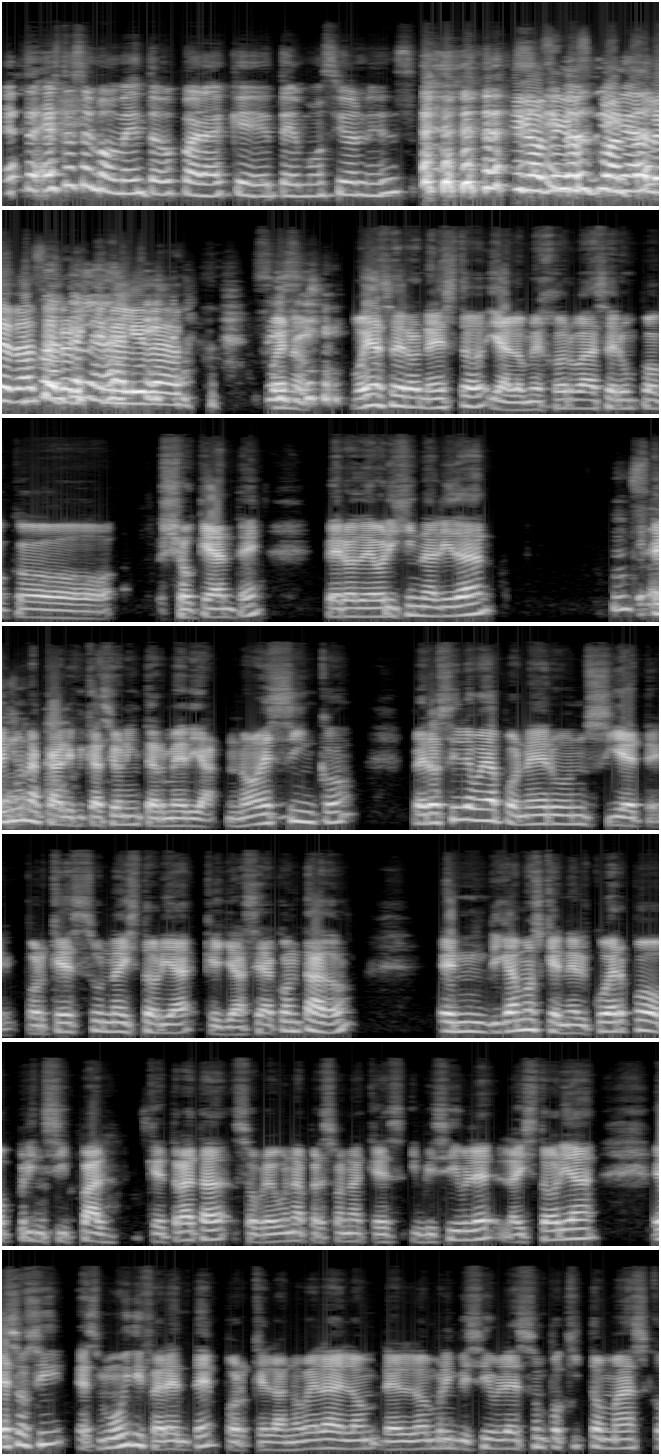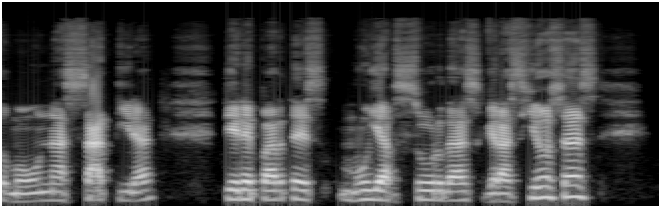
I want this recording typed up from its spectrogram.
Este, este, es el momento para que te emociones. Y nos digas, cuánto le das en originalidad. bueno, voy a ser honesto y a lo mejor va a ser un poco choqueante, pero de originalidad tengo una calificación intermedia. No es 5, pero sí le voy a poner un 7, porque es una historia que ya se ha contado, en, digamos que en el cuerpo principal, que trata sobre una persona que es invisible. La historia, eso sí, es muy diferente porque la novela del, hombre invisible es un poquito más como una sátira, tiene partes muy absurdas, graciosas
